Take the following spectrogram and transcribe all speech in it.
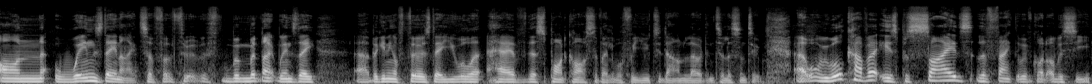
on Wednesday night. So for th- midnight Wednesday uh, beginning of Thursday, you will have this podcast available for you to download and to listen to. Uh, what we will cover is besides the fact that we've got obviously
